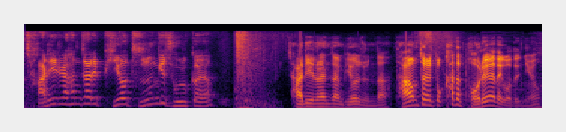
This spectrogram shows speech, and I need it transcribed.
자리를 한 자리 비워두는 게 좋을까요? 자리를 한 장 비워준다. 다음 턴에 또 카드 버려야 되거든요.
